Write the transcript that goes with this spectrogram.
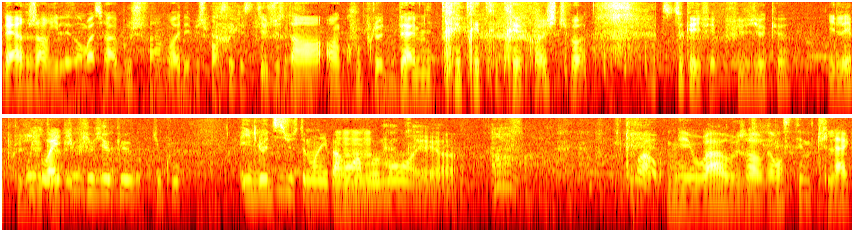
D'ailleurs, genre, il les embrasse sur la bouche. Enfin, moi, au début, je pensais que c'était juste un, un couple d'amis très, très, très, très proches, tu vois. Surtout qu'il fait plus vieux qu'eux. Il est plus Oui, vieux ouais, qu'eux. il est plus vieux que du coup. Et ils le disent justement les parents à un Mm. moment. Après, Et, euh, à fin. waouh. Mais waouh, genre, vraiment, c'était une claque.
